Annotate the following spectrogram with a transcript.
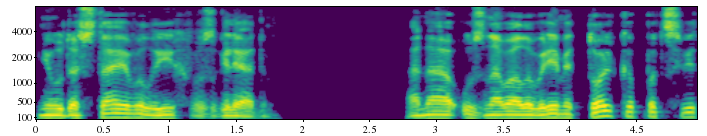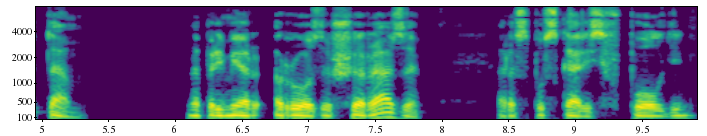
не удостаивала их взглядом. Она узнавала время только по цветам. Например, розы Шираза распускались в полдень,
